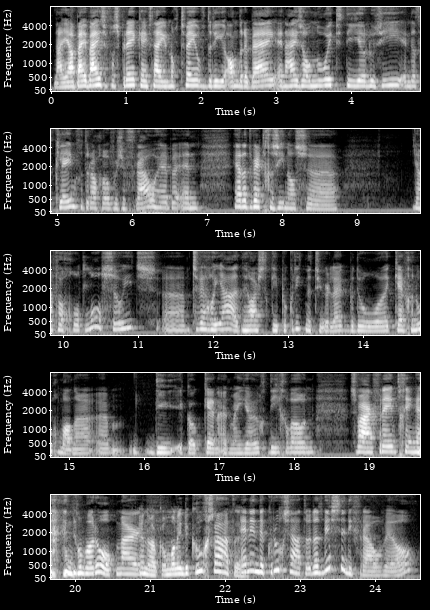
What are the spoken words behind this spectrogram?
nou ja, bij wijze van spreken heeft hij er nog twee of drie anderen bij. En hij zal nooit die jaloezie en dat claimgedrag over zijn vrouw hebben. En ja, dat werd gezien als eh, ja, van God los, zoiets. Ehm, terwijl ja, het is hartstikke hypocriet natuurlijk. Ik bedoel, ik ken genoeg mannen ehm, die ik ook ken uit mijn jeugd, die gewoon zwaar vreemd gingen en noem maar op. Maar, En ook allemaal in de kroeg zaten. en in de kroeg zaten dat wisten die vrouwen wel.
